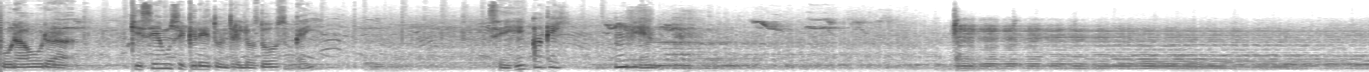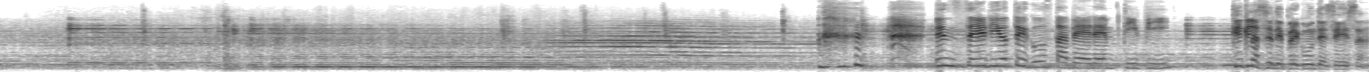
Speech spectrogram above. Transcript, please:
Por ahora, que sea un secreto entre los dos, ¿ok? Sí, Ok. bien. Ver MTV? ¿Qué clase de pregunta es esa?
